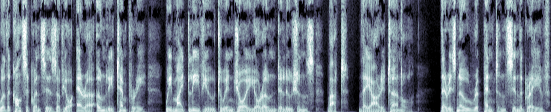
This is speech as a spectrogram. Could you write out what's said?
Were the consequences of your error only temporary, we might leave you to enjoy your own delusions, but they are eternal. There is no repentance in the grave.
